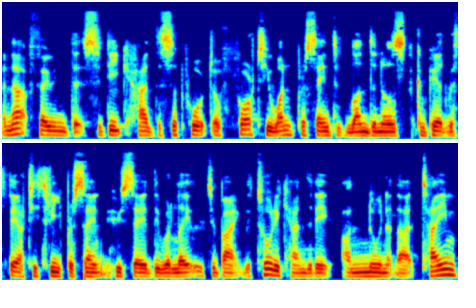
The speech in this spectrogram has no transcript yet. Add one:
and that found that Sadiq had the support of 41% of Londoners, compared with 33% who said they were likely to back the Tory candidate, unknown at that time.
